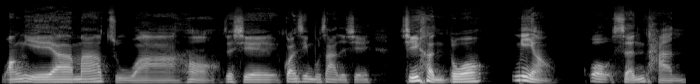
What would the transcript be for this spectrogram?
王爷啊、妈祖啊、哈这些观世音菩萨这些，其实很多庙或神坛，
